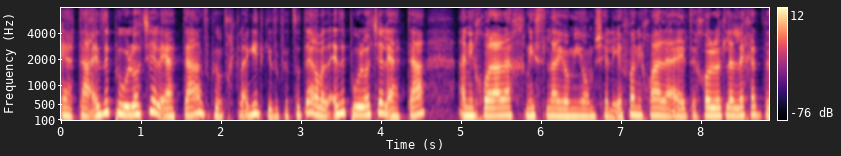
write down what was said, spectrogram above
האטה, איזה פעולות של האטה, זה קצת מצחיק להגיד כי זה קצת סותר, אבל איזה פעולות של האטה אני יכולה להכניס ליומיום שלי, איפה אני יכולה להאט, זה יכול להיות ללכת ו...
